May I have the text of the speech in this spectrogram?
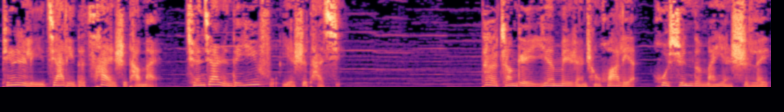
平日里家里的菜是他买，全家人的衣服也是他洗。他常给烟眉染成花脸，或熏得满眼是泪，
